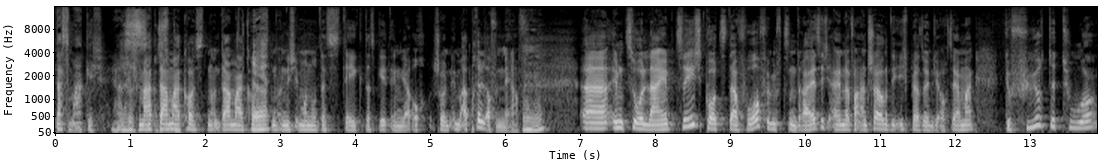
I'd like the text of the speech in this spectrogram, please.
Das mag ich. Ja. Das ich mag da ist mal kosten und da mal kosten und nicht immer nur das Steak. Das geht ihnen ja auch schon im April auf den Nerv. Mhm. Äh, Im Zoo Leipzig, kurz davor, 15.30 eine Veranstaltung, die ich persönlich auch sehr mag, geführte Tour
